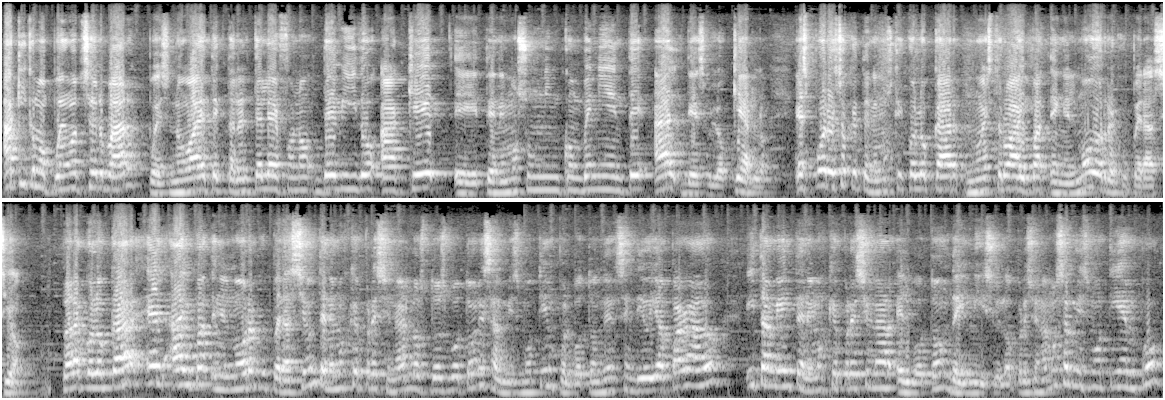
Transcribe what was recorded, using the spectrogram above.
Aquí como pueden observar, pues no va a detectar el teléfono debido a que eh, tenemos un inconveniente al desbloquearlo. Es por eso que tenemos que colocar nuestro iPad en el modo recuperación. Para colocar el iPad en el modo recuperación tenemos que presionar los dos botones al mismo tiempo, el botón de encendido y apagado y también tenemos que presionar el botón de inicio. Lo presionamos al mismo tiempo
